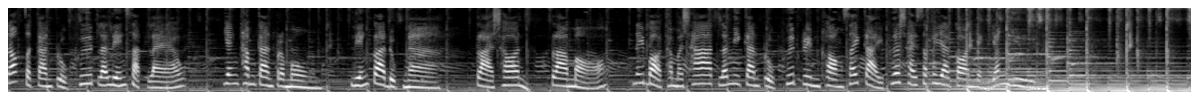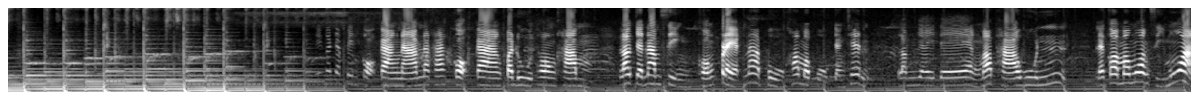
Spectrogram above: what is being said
นอกจากการปลูกพืชและเลี้ยงสัตว์แล้ว ยังทำการประมง เลี้ยงปลาดุกนา ปลาช่อน ปลาหมอ ในบ่อธรรมชาติ และมีการปลูกพืชริมคลองไส้ไก่เพื่อใช้ทรัพยากรอย่างยั่งยืนนี่ก็จะเป็นเกาะกลางน้ำนะคะ เกาะกลางประดูทองคำ เราจะนำสิ่งของแปลกหน้าปลูกเข้ามาปลูกอย่างเช่นลำไยแดงมะพร้าววุ้น และก็มะม่วงสีม่วง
